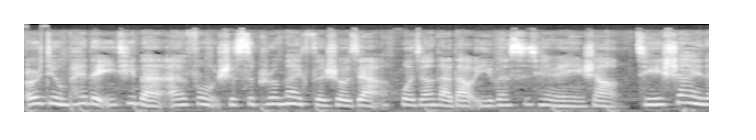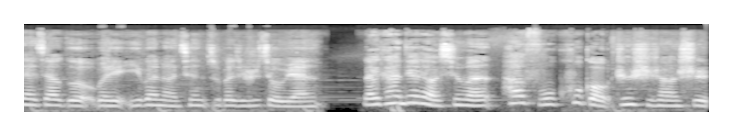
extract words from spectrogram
而顶配的一 T 版 iPhone 十四 Pro Max 的售价或将达到一万四千元以上，即上一代价格为一万两千九百九十九元。来看调调新闻，哈弗酷狗正式上市，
